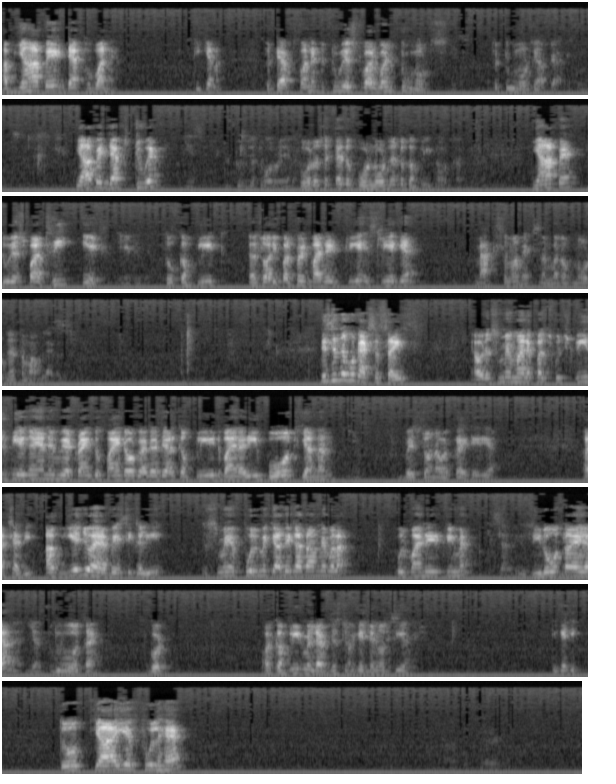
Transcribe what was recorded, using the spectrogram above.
अब यहाँ पे डेप्थ वन है। ठीक है ना? तो डेप्थ वन है तो two raise to power one two nodes तो टू नोड्स यहाँ पे आ गए। यहाँ पे डेप्थ टू है। फोर हो फोर हो सकता है तो फोर नोड्स है तो कंप्लीट नोड यहाँ पे two raise power three eight तो complete sorry perfect binary tree है इसलिए क्या मैक्सिमम नंबर ऑफ़ नोड्स हैं तमाम levels this is a good exercise और इसमें हमारे पास कुछ ट्रीज दिए गए हैं we are trying to find out whether they are complete binary both या none based on our criteria अच्छा जी अब ये जो है बेसिकली इसमें फुल में क्या देखा था हमने बोला? फुल बाइनरी ट्री में? ज़ीरो होता है या टू होता है? गुड और कंप्लीट में लेफ़्ट जस्टिफिकेशन होती है। ठीक है जी। तो क्या ये फुल है?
